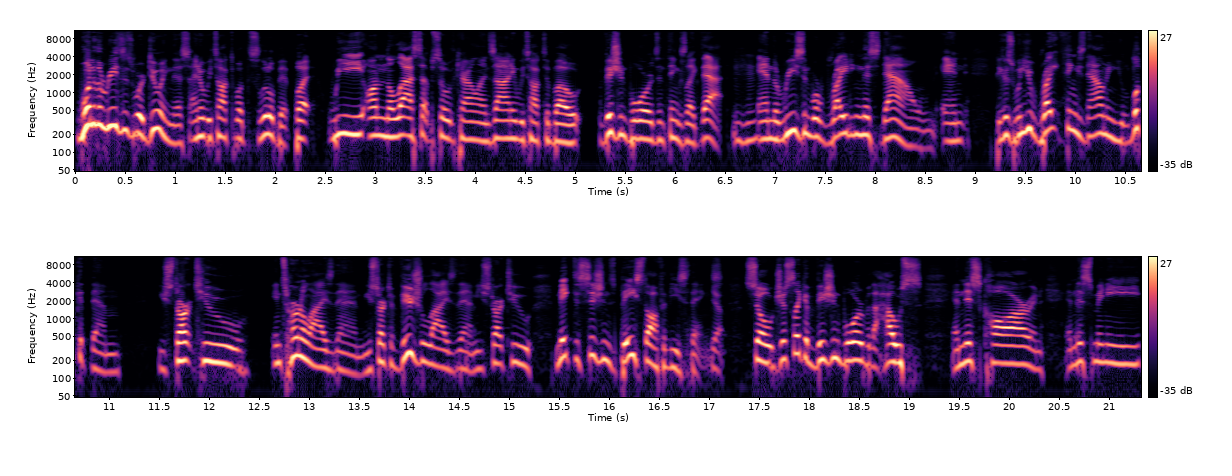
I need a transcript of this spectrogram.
one of the reasons we're doing this, I know we talked about this a little bit, but we on the last episode with Caroline Zani, we talked about vision boards and things like that. Mm-hmm. And the reason we're writing this down, and because when you write things down and you look at them, you start to internalize them, you start to visualize them, you start to make decisions based off of these things. Yep. So just like a vision board with a house and this car and and this many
